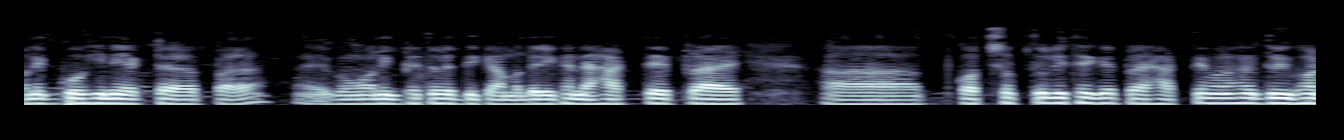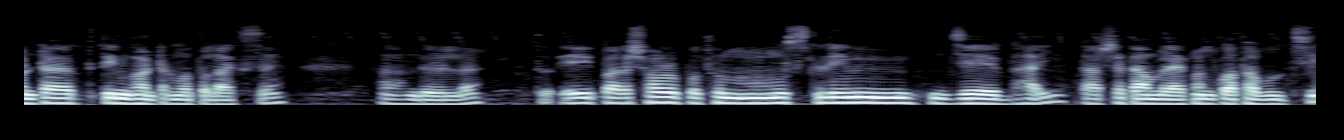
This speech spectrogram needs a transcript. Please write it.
অনেক গহীনে একটা পাড়া এবং অনেক ভেতরের দিকে আমাদের এখানে হাঁটতে প্রায় কচ্ছপতলি থেকে প্রায় হাঁটতে মনে হয় দুই ঘণ্টা, তিন ঘণ্টার মতো লাগছে, আলহামদুলিল্লাহ। তো এই পাড়া সর্বপ্রথম মুসলিম যে ভাই, তার সাথে আমরা এখন কথা বলছি।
